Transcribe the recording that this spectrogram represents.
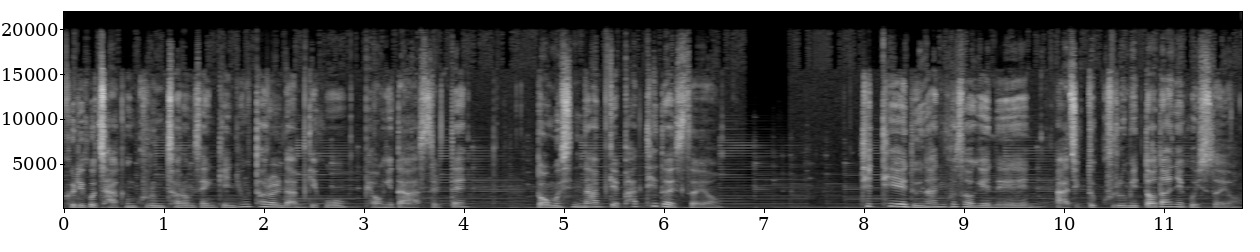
그리고 작은 구름처럼 생긴 흉터를 남기고 병이 나았을 땐 너무 신나 함께 파티도 했어요. 티티의 눈 한 구석에는 아직도 구름이 떠다니고 있어요.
